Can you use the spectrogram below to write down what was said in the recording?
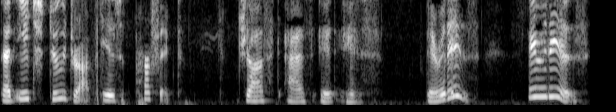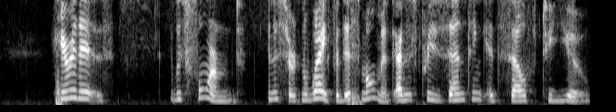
that each dewdrop is perfect just as it is. There it is. There it is. Here it is. It was formed in a certain way for this moment and is presenting itself to you.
